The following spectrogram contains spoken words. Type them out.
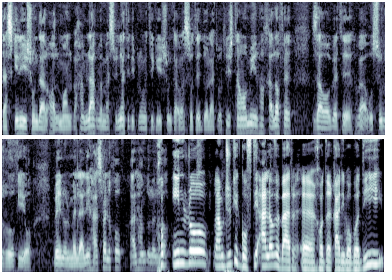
دستگیری ایشون در آلمان و هم لغو مسئولیت دیپلماتیک ایشون توسط دولت اتریش تمامی اینها خلاف ضوابط و اصول حقوقی و بین المللی هست. ولی خب الحمدلله. خب این رو همونجور که گفتی علاوه بر خود قریب آبادی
